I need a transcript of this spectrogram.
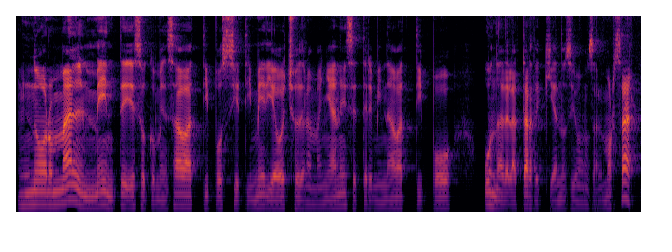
Normalmente eso comenzaba tipo siete y media, ocho de la mañana y se terminaba tipo una de la tarde, que ya nos íbamos a almorzar.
